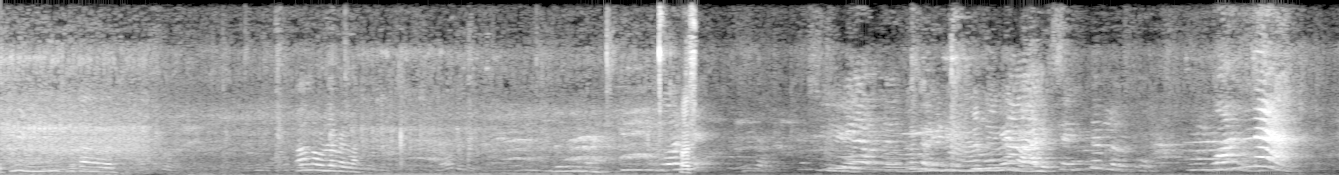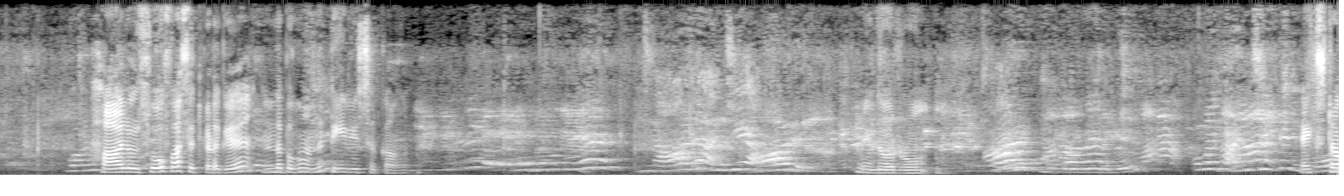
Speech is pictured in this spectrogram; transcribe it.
எப்படி நின்றுட்டு இருக்காங்க வாங்க உள்ள போயிடலாம் ஹால் ஒரு சோஃபா செட் கிடக்கு. இந்த பக்கம் வந்து டிவி வச்சுருக்காங்க. இது ஒரு ரூம் எக்ஸ்ட்ரா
